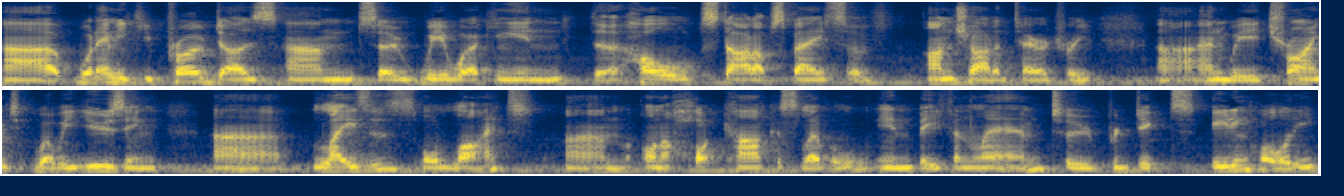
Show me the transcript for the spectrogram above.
uh, what MEQ Probe does um, so we're working in the whole startup space of uncharted territory uh, and we're trying to well we're using uh, lasers or light um, on a hot carcass level in beef and lamb to predict eating quality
